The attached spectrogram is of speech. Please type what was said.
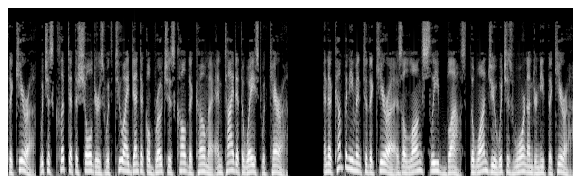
the kira, which is clipped at the shoulders with two identical brooches called the koma and tied at the waist with kara. An accompaniment to the kira is a long-sleeved blouse, the wanju which is worn underneath the kira.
